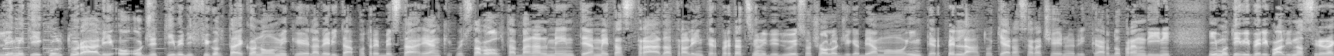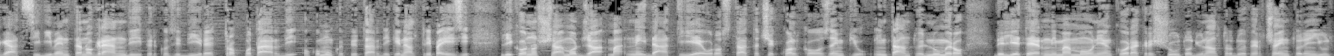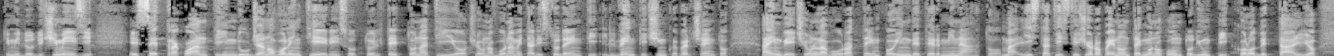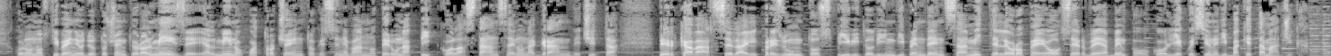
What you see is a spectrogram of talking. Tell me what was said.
Limiti culturali o oggettive difficoltà economiche, la verità potrebbe stare anche questa volta banalmente a metà strada tra le interpretazioni dei due sociologi che abbiamo interpellato, Chiara Saraceno e Riccardo Prandini. I motivi per i quali i nostri ragazzi diventano grandi, per così dire, troppo tardi o comunque più tardi che in altri paesi, li conosciamo già, ma nei dati Eurostat c'è qualcosa in più. Intanto il numero degli eterni mammoni è ancora cresciuto di un altro 2% negli ultimi 12 mesi e se tra quanti indugiano volentieri ieri sotto il tetto natio c'è una buona metà di studenti, il 25% ha invece un lavoro a tempo indeterminato. Ma gli statistici europei non tengono conto di un piccolo dettaglio, con uno stipendio di 800 euro al mese e almeno 400 che se ne vanno per una piccola stanza in una grande città, per cavarsela il presunto spirito di indipendenza mitteleuropeo serve a ben poco, gli è questione di bacchetta magica.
